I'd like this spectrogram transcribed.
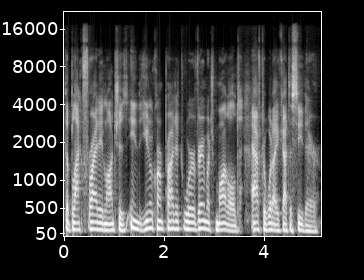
The Black Friday launches in the Unicorn Project were very much modeled after what I got to see there.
